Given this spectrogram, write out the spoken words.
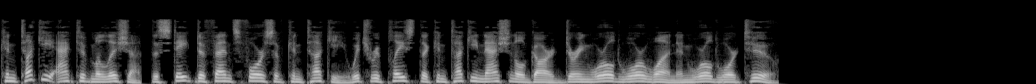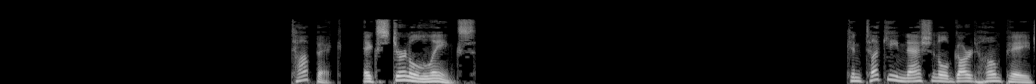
Kentucky Active Militia, the state defense force of Kentucky which replaced the Kentucky National Guard during World War I and World War II. External links. Kentucky National Guard homepage.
